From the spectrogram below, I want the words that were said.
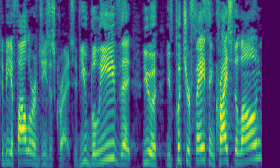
to be a follower of Jesus Christ, if you believe that you, you've put your faith in Christ alone,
